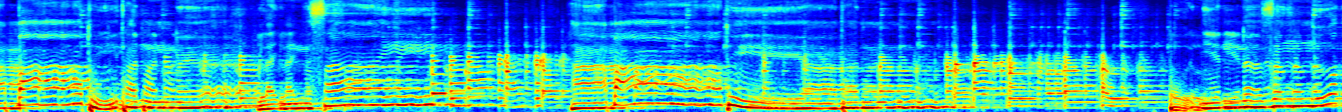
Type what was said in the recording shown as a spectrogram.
Hà ba thủy thần lệnh sai. Hà ba thủy thần. Tự nhiên dâng nước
